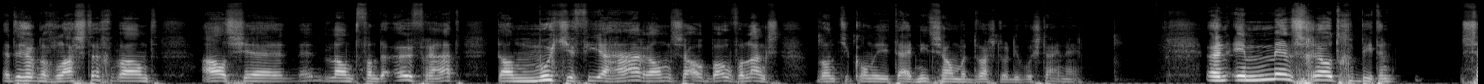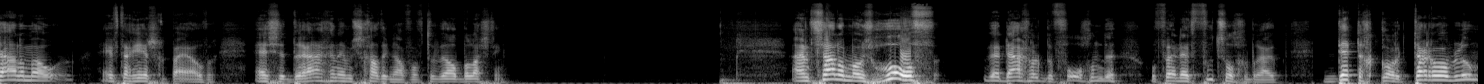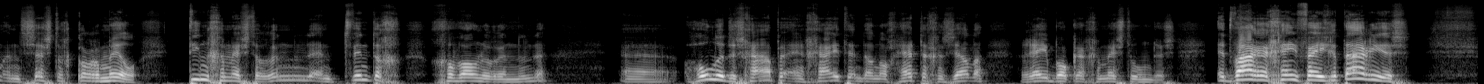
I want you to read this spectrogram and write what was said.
het is ook nog lastig, want als je het land van de Eufraat, dan moet je via Haran zo bovenlangs. Want je kon in die tijd niet zomaar dwars door die woestijn heen. Een immens groot gebied. En Salomo heeft daar heerschappij over. En ze dragen hem schatting af, oftewel belasting. Aan Salomo's hof werd dagelijks de volgende hoeveelheid voedsel gebruikt: 30 kor tarwebloem en 60 kor meel, 10 gemeste rundende en 20 gewone rundende. Uh, honderden schapen en geiten en dan nog herten, gezellen, reebokken, gemeste hoenders. Het waren geen vegetariërs.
